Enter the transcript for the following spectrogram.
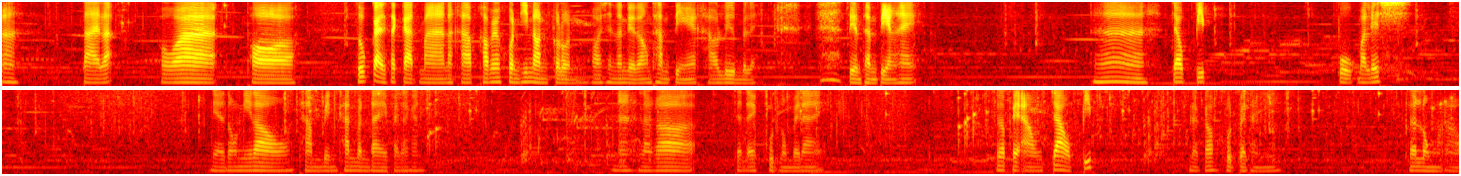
อะตายละ เพราะว่าพอซุปไก่สกัดมานะครับเขาเป็นคนที่นอนกรนเพราะฉะนั้นเดี๋ยวต้องทำเตียงให้เขาลืมไปเลยเตรียมทำเตียงให้อ่าเจ้าปิ๊บปลูกมาเลชเดี๋ยวตรงนี้เราทำเป็นขั้นบันไดไปแล้วกันนะแล้วก็ จะได้ขุดลงไปได้ เพื่อไปเอาเจ้าปิ๊บ แล้วก็ขุดไปทางนี้ เพื่อลงมาเอา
